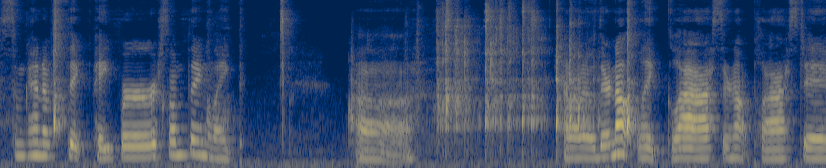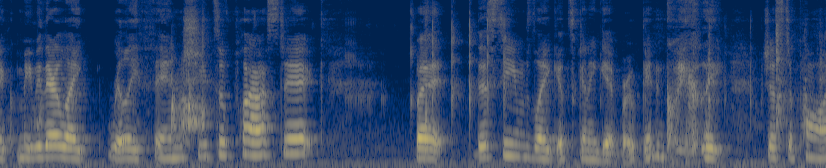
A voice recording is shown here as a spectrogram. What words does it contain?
some kind of thick paper or something, like, uh, I don't know, they're not, like, glass, they're not plastic, maybe they're, like, really thin sheets of plastic, but this seems like it's gonna get broken quickly just upon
